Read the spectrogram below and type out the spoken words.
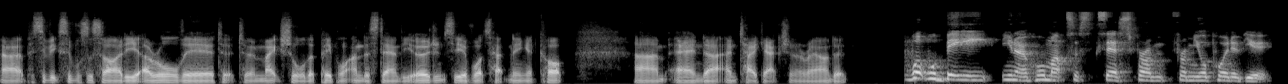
uh, Pacific Civil Society, are all there to to make sure that people understand the urgency of what's happening at COP um, and uh, and take action around it. What will be, you know, hallmarks of success from from your point of view?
